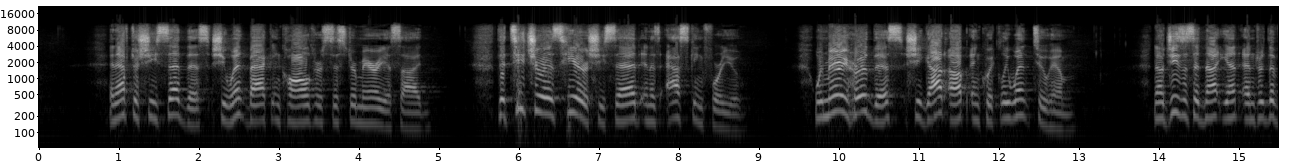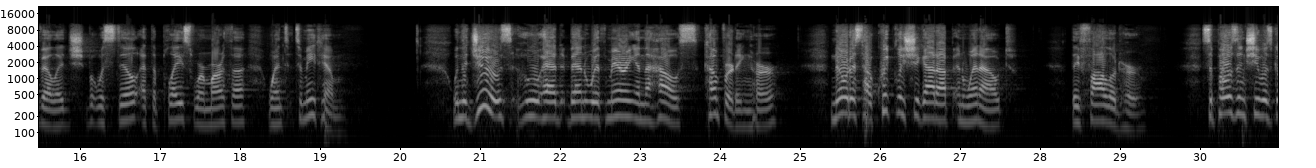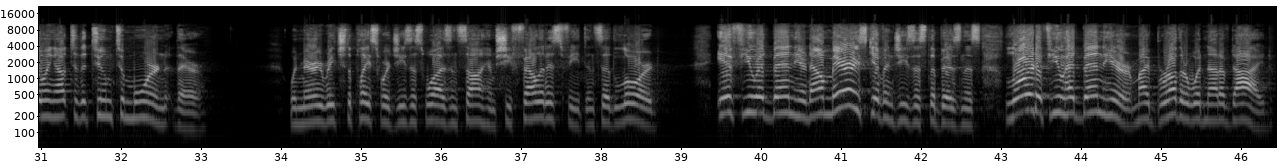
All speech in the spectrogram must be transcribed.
And after she said this, she went back and called her sister Mary aside. The teacher is here, she said, and is asking for you. When Mary heard this, she got up and quickly went to him. Now, Jesus had not yet entered the village, but was still at the place where Martha went to meet him. When the Jews who had been with Mary in the house, comforting her, noticed how quickly she got up and went out, they followed her supposing she was going out to the tomb to mourn there. When Mary reached the place where Jesus was and saw him, she fell at his feet and said, Lord, if you had been here. Now, Mary's given Jesus the business. Lord, if you had been here, my brother would not have died.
